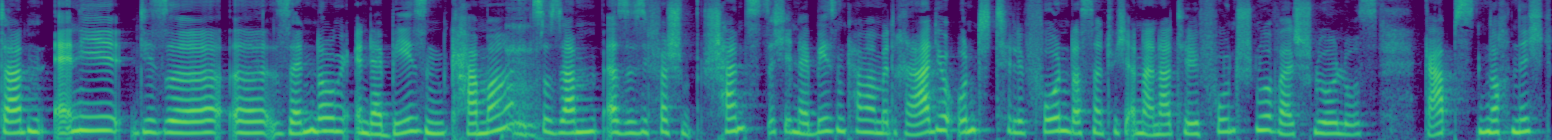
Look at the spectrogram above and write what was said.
dann Annie diese äh, Sendung in der Besenkammer zusammen. Also sie verschanzt sich in der Besenkammer mit Radio und Telefon, das natürlich an einer Telefonschnur, weil schnurlos gab's noch nicht.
